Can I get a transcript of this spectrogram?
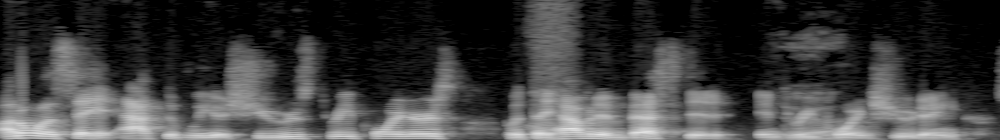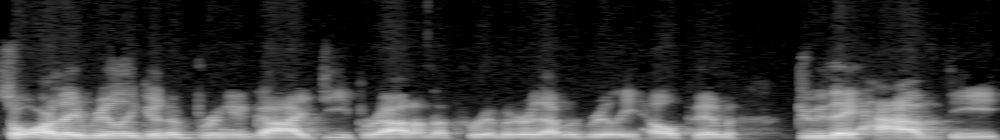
I don't want to say actively eschews three pointers, but they haven't invested in three point shooting. So are they really going to bring a guy deeper out on the perimeter that would really help him? Do they have the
